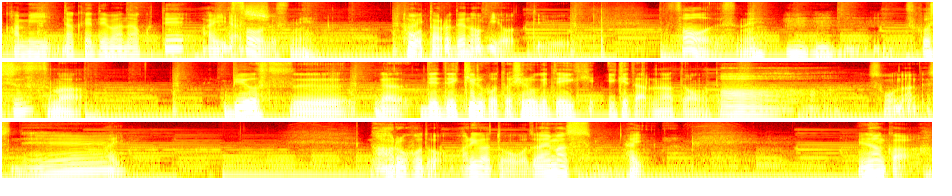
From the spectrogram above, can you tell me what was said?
うん。髪だけではなくてアイラッシュ。そうですね。トータルでの美容っていう、はい、そうですね、うんうんうん、少しずつまあ美容室がでできることを広げていけたらなとは思ってます。ああそうなんですね。はい。なるほど。ありがとうございます。はい。なんか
